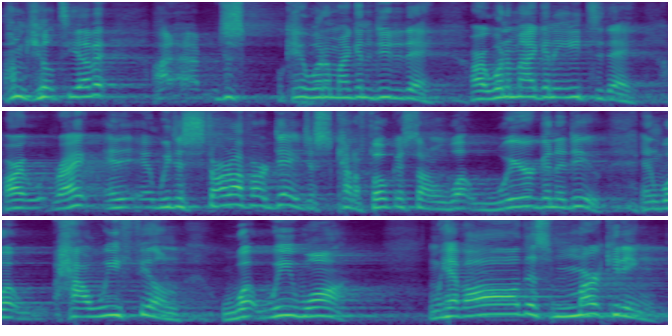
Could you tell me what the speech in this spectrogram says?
I'm guilty of it. I, am just okay what am i going to do today all right what am i going to eat today all right right and, and, we just start off our day just kind of focused on what we're going to do and what how we feel and what we want and we have all this marketing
